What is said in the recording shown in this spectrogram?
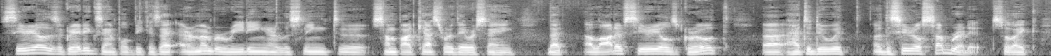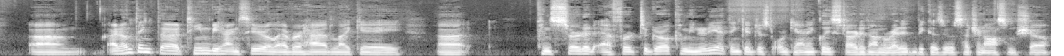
Serial is a great example because I, I, remember reading or listening to some podcasts where they were saying that a lot of Serial's growth uh, had to do with uh, the Serial subreddit. So like, um, I don't think the team behind Serial ever had like a uh, concerted effort to grow a community. I think it just organically started on Reddit because it was such an awesome show.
